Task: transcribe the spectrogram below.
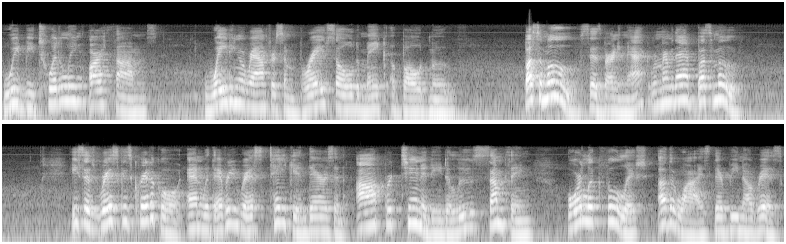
we'd be twiddling our thumbs, waiting around for some brave soul to make a bold move. Bust a move, says Bernie Mac. Remember that? Bust a move. He says risk is critical, and with every risk taken, there is an opportunity to lose something or look foolish, otherwise, there be no risk.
